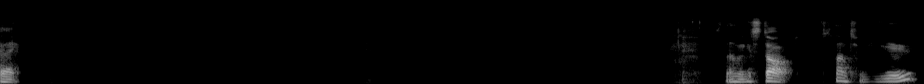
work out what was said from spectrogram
Okay. So then we can start dismantle you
